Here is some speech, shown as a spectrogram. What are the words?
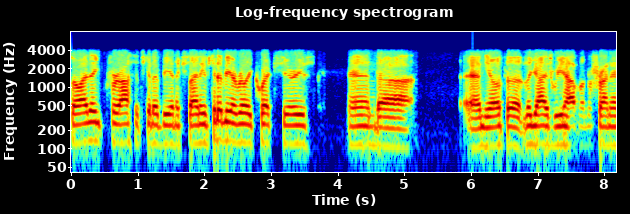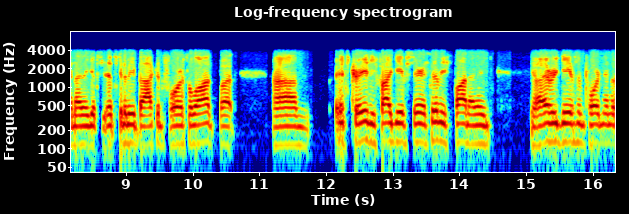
So I think for us, it's going to be an exciting. It's going to be a really quick series, and uh, and you know the the guys we have on the front end, I think it's it's going to be back and forth a lot, but um, it's crazy. Five game series. It's going to be fun. I think you know every game's important in a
